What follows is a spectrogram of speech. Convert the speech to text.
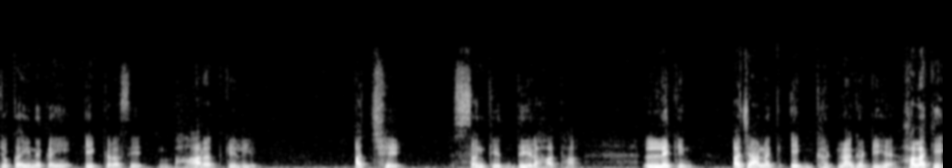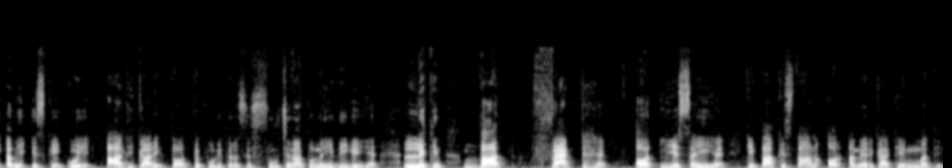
जो कहीं ना कहीं एक तरह से भारत के लिए अच्छे संकेत दे रहा था, लेकिन अचानक एक घटना घटी है। हालाँकि अभी इसकी कोई आधिकारिक तौर पे पूरी तरह से सूचना तो नहीं दी गई है, लेकिन बात फैक्ट है और ये सही है कि पाकिस्तान और अमेरिका के मध्य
